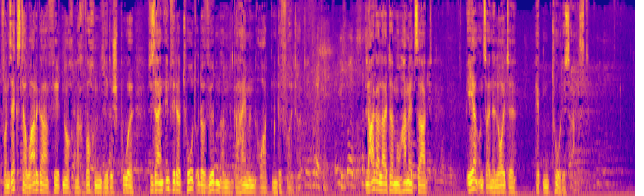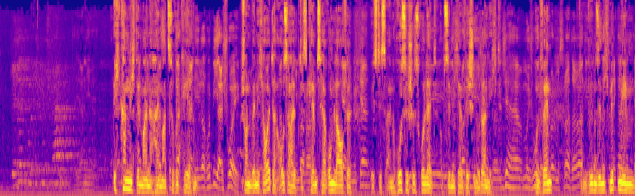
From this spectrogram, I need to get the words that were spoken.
Von sechs Tawarga fehlt noch nach Wochen jede Spur. Sie seien entweder tot oder würden an geheimen Orten gefoltert. Lagerleiter Mohammed sagt, er und seine Leute hätten Todesangst. Ich kann nicht in meine Heimat zurückkehren. Schon wenn ich heute außerhalb des Camps herumlaufe, ist es ein russisches Roulette, ob sie mich erwischen oder nicht. Und wenn, dann würden sie mich mitnehmen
